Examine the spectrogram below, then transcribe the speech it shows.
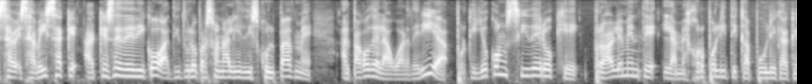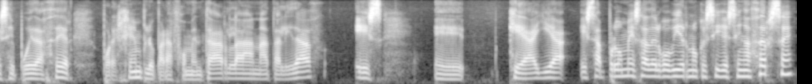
sabéis a qué, a qué se dedicó a título personal y disculpadme al pago de la guardería, porque yo considero que probablemente la mejor política pública que se puede hacer, por ejemplo, para fomentar la natalidad, es eh, que haya esa promesa del gobierno que sigue sin hacerse,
